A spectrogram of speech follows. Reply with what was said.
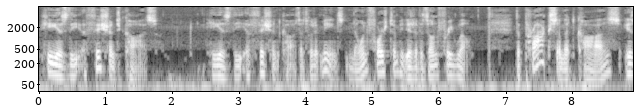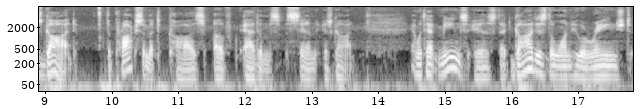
he is the efficient cause. He is the efficient cause. That's what it means. No one forced him. He did it of his own free will. The proximate cause is God. The proximate cause of Adam's sin is God. And what that means is that God is the one who arranged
